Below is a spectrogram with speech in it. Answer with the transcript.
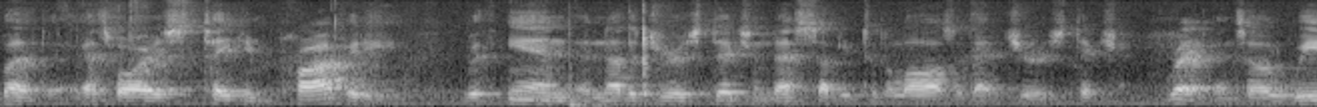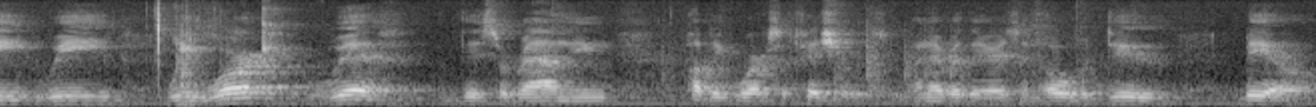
But as far as taking property within another jurisdiction, that's subject to the laws of that jurisdiction. Right. And so we, we, we work with the surrounding public works officials whenever there's an overdue bill,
